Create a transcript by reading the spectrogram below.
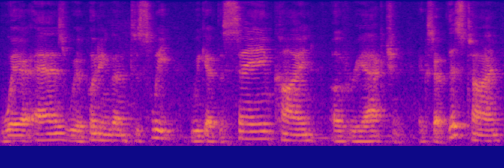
where as we're putting them to sleep, we get the same kind of reaction. Except this time,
